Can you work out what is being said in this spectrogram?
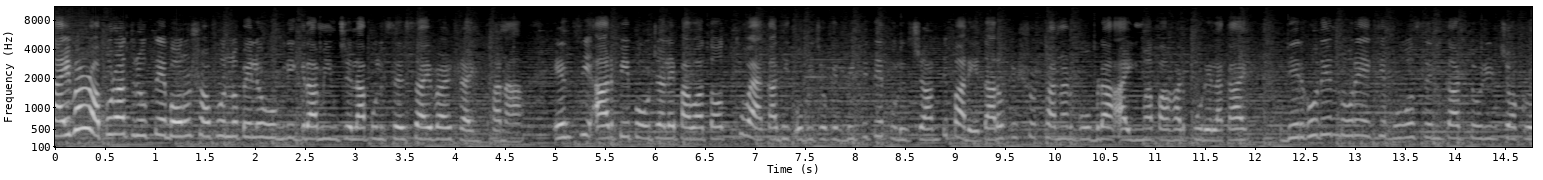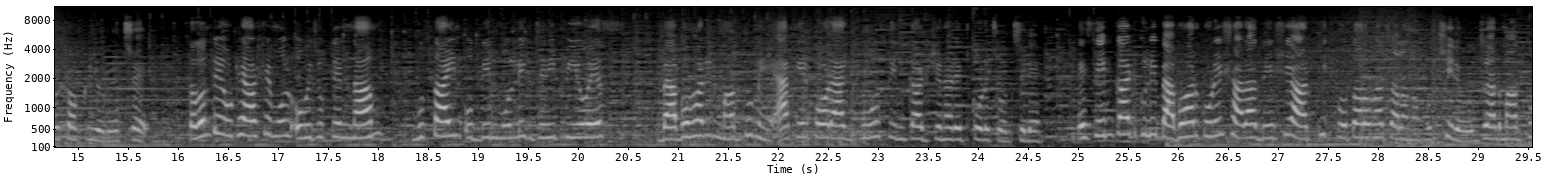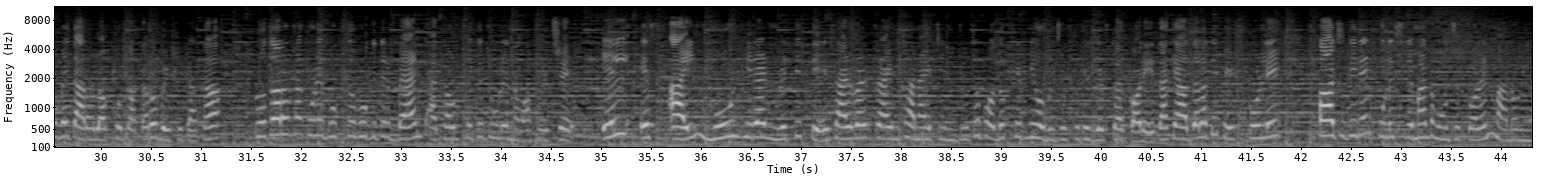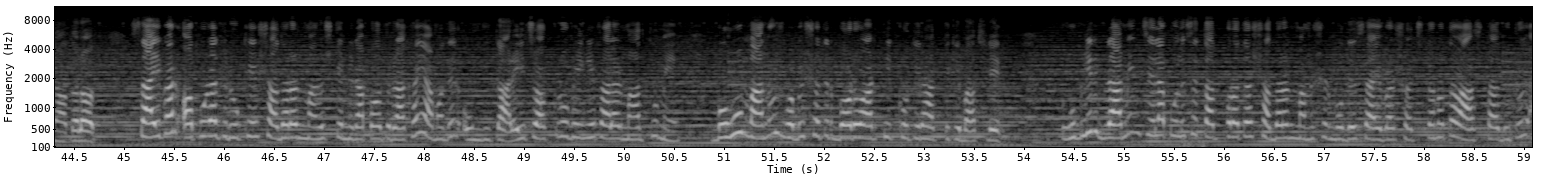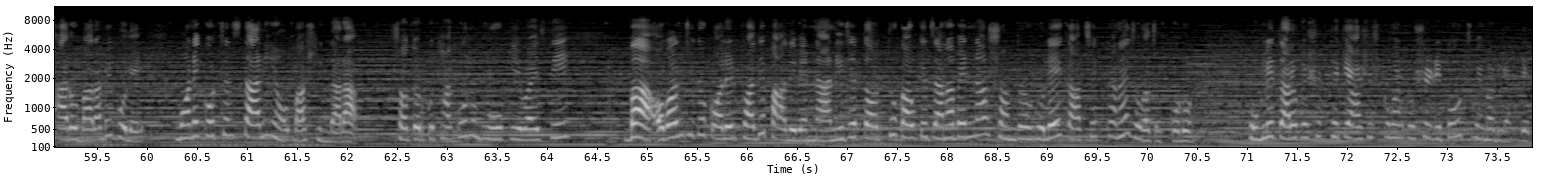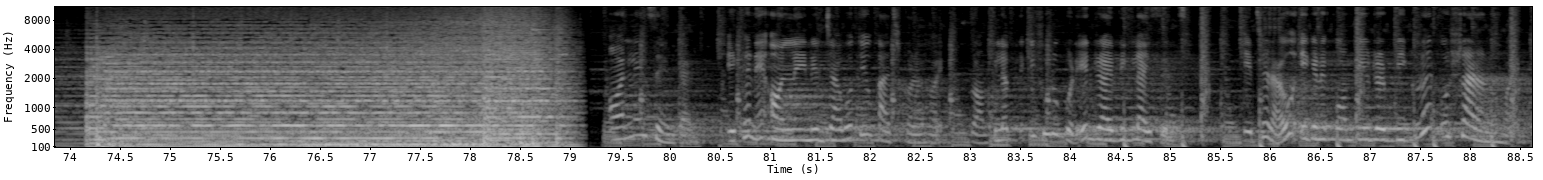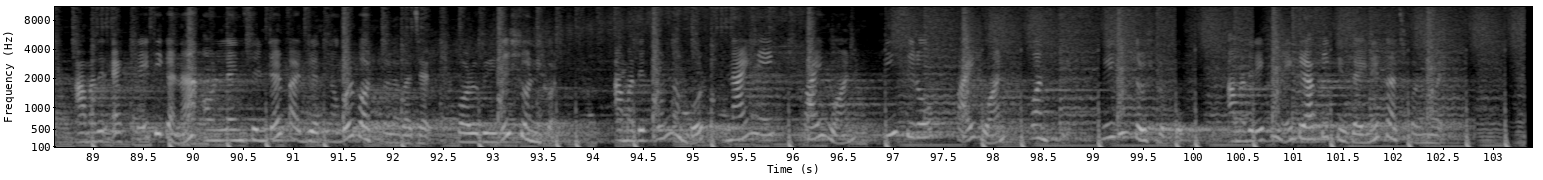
Cyber অপরাধ রুখতে বড় সাফল্য পেল হুগলি গ্রামীণ জেলা পুলিশের সাইবার ক্রাইম থানা। এনসিআরপি পোর্টালে পাওয়া তথ্য, একাধিক অভিযোগের ভিত্তিতে পুলিশ জানতে পারে তারকেশ্বর থানার গোবরা আইমা পাহাড়পুর এলাকায় দীর্ঘদিন ধরে একটি ভুয়ো সিম কার্ড তৈরির চক্র সক্রিয় রয়েছে। তদন্তে উঠে আসে মূল অভিযুক্তের নাম মুসাইন উদ্দিন মল্লিক, যিনি পিওএস ব্যবহারের মাধ্যমে একের পর এক ভুয়ো সিম কার্ড জেনারেট করে চলছিলেন। এই সিম কার্ডগুলি ব্যবহার করে সারা দেশে আর্থিক প্রতারণা চালানো হচ্ছিল, যার মাধ্যমে তেরো লক্ষ টাকারও বেশি টাকা প্রতারণা করে ভুক্তভোগীদের ব্যাংক অ্যাকাউন্ট থেকে তুলে নেওয়া হয়েছে। এল এস আই মৌ হীরার নেতৃত্বে সাইবার ক্রাইম থানায় টিম দ্রুত পদক্ষেপ নিয়ে অভিযুক্তকে গ্রেফতার করে। তাকে আদালতে পেশ করলে পাঁচ দিনের পুলিশ রিমান্ড মঞ্জুর করেন মাননীয় আদালত। সাইবার অপরাধ রুখে সাধারণ মানুষকে নিরাপদ রাখাই আমাদের অঙ্গীকার। এই চক্র ভেঙে ফেলার মাধ্যমে বহু মানুষ ভবিষ্যতের বড় আর্থিক ক্ষতির হাত থেকে বাঁচলেন। হুগলির গ্রামীণ জেলা পুলিশের তৎপরতা সাধারণ মানুষের মধ্যে সাইবার সচেতনতা ও আস্থা দুটোই আরও বাড়াবে বলে মনে করছেন স্থানীয় বাসিন্দারা। সতর্ক থাকুন, ভুয়ো কেওয়াইসি বা অবাঞ্ছিত কলের ফাঁদে পা দেবেন না। নিজের তথ্য কাউকে জানাবেন না, সন্দেহ হলে কাছের থানায় যোগাযোগ করুন। হুগলির তারকেশ্বর থেকে আশিস কুমার ঘোষের রিপোর্ট, মেমোরি আপডেট। সেন্টার। এখানে অনলাইনের যাবতীয় কাজ করা হয়, ফর্ম ফিল আপ থেকে শুরু করে ড্রাইভিং লাইসেন্স। এছাড়াও এখানে কম্পিউটার বিক্রয় ও সারানো হয়। আমাদের একটাই ঠিকানা, অনলাইন সেন্টার পারিজাতনগর বটতলা বাজার, বড় ব্রিজের সন্নিকট। আমাদের phone number nine eight five one three zero five one one three আমাদের এখানে গ্রাফিক ডিজাইনের কাজ করা হয়।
